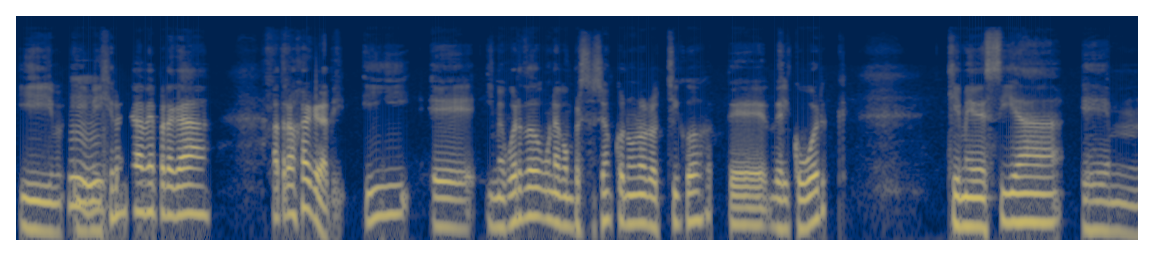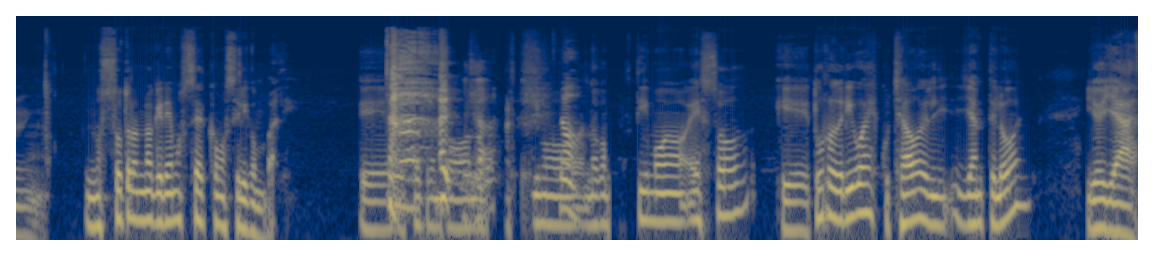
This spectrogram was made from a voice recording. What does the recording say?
y, y Mm. me dijeron, ya ven para acá a trabajar gratis. Y, eh, y me acuerdo una conversación con uno de los chicos de- del cowork que me decía, em, nosotros no queremos ser como Silicon Valley. Eh, nosotros no, compartimos, No. no compartimos eso. Eh, ¿Tú, Rodrigo, has escuchado el Yanteloven? Y yo ya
